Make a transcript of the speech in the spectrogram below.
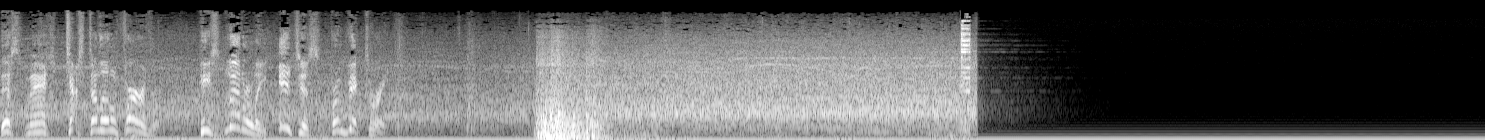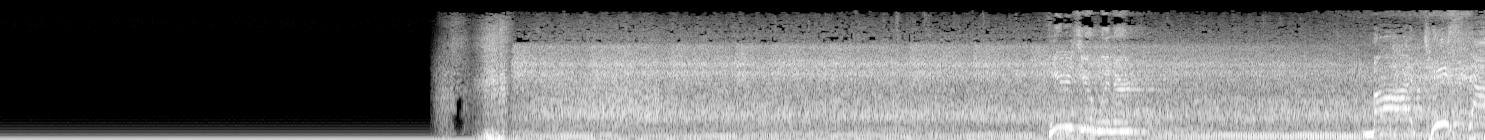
This match just a little further. He's literally inches from victory. Here's your winner, Batista.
